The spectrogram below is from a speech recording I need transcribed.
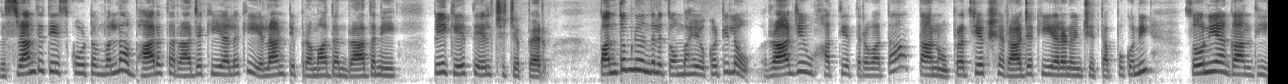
విశ్రాంతి తీసుకోవటం వల్ల భారత రాజకీయాలకి ఎలాంటి ప్రమాదం రాదని పీకే తేల్చి చెప్పారు. పంతొమ్మిది వందల తొంభై ఒకటిలో రాజీవ్ హత్య తర్వాత తాను ప్రత్యక్ష రాజకీయాల నుంచి తప్పుకుని సోనియా గాంధీ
